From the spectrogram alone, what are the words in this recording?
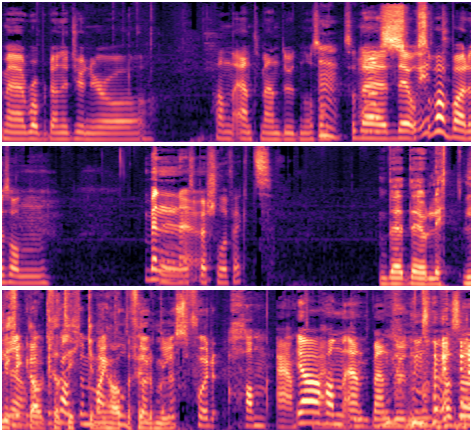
med Robert Downey jr. og han Ant-Man-duden og sånn. Mm. Så det, Ah, det også var bare sånn Men eh, eh, special effects. Det, det er jo litt, litt ja. av kritikken jeg har Michael til filmen. Douglas for han Ant-Man. Ja, han Ant-Man-duden. altså,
